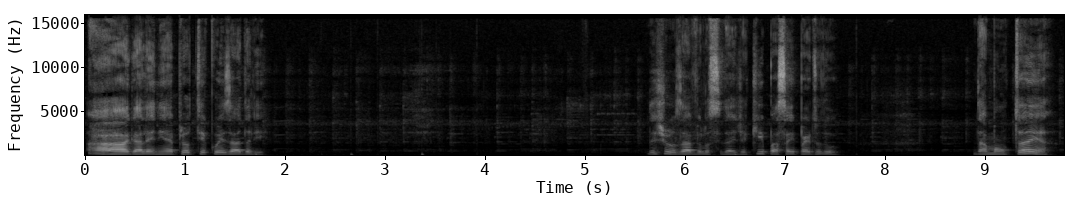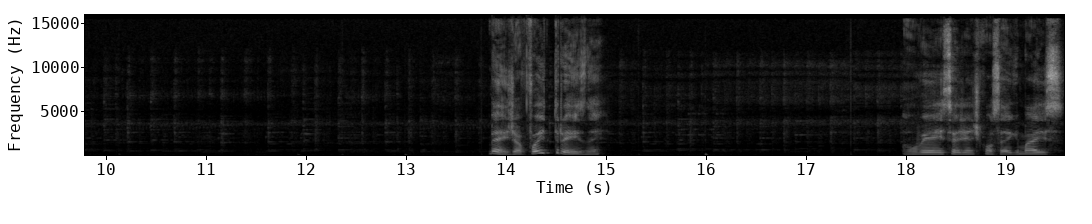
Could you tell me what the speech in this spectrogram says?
Ah, galerinha, é pra eu ter coisado ali. Deixa eu usar a velocidade aqui para sair perto do da montanha. Bem, já foi três, né? Vamos ver se a gente consegue mais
